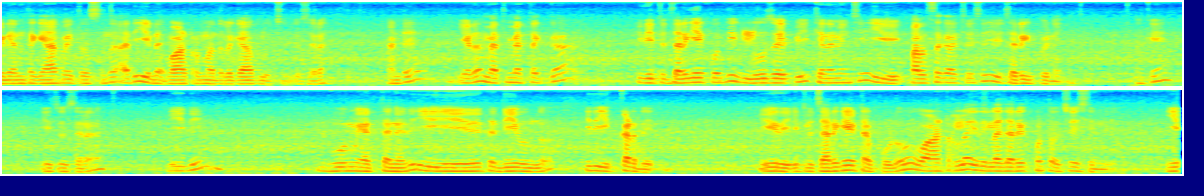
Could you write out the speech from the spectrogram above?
ఈడ ఎంత గ్యాప్ అయితే వస్తుందో అది ఈడ వాటర్ మధ్యలో గ్యాప్లు వచ్చింది. చూసారా? అంటే ఈడ మెత్త మెత్తగా ఇది ఇట్లా జరిగే కొద్దీ లూజ్ అయిపోయి కింద నుంచి ఇవి పలసగా వచ్చేసి ఇవి జరిగిపోయినాయి. ఓకే? ఇది చూసారా? ఇది భూమి ఎర్త్ అనేది ఏదైతే దీవి ఉందో ఇది ఇక్కడది. ఇది ఇట్లా జరిగేటప్పుడు వాటర్లో ఇది ఇలా జరగకుండా వచ్చేసింది. ఈ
